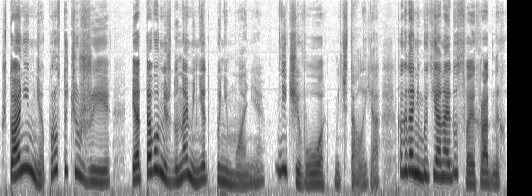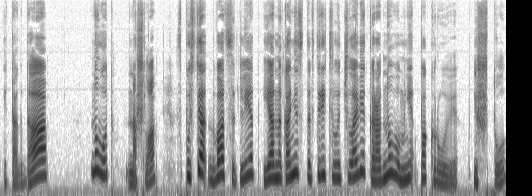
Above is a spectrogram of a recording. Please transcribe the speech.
что они мне просто чужие, и оттого между нами нет понимания. «Ничего», – мечтала я, – «когда-нибудь я найду своих родных, и тогда...» Ну вот, нашла. Спустя 20 лет я наконец-то встретила человека, родного мне по крови. И что?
